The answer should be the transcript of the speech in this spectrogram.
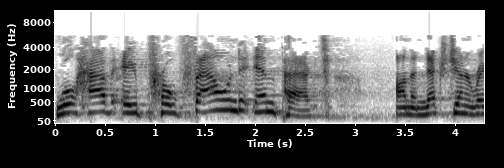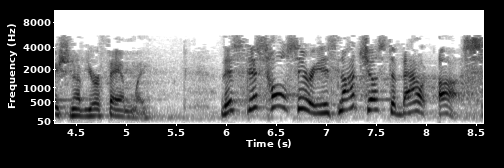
will have a profound impact on the next generation of your family. This, this whole series is not just about us.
